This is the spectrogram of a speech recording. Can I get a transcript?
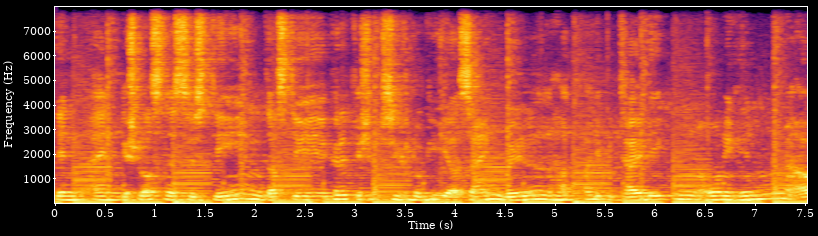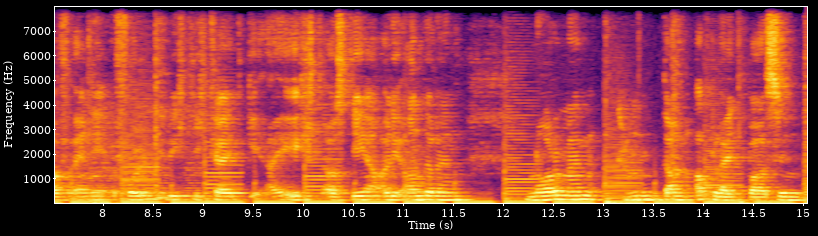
Denn ein geschlossenes System, das die kritische Psychologie ja sein will, hat alle Beteiligten ohnehin auf eine Folgerichtigkeit geeicht, aus der alle anderen Normen dann ableitbar sind.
